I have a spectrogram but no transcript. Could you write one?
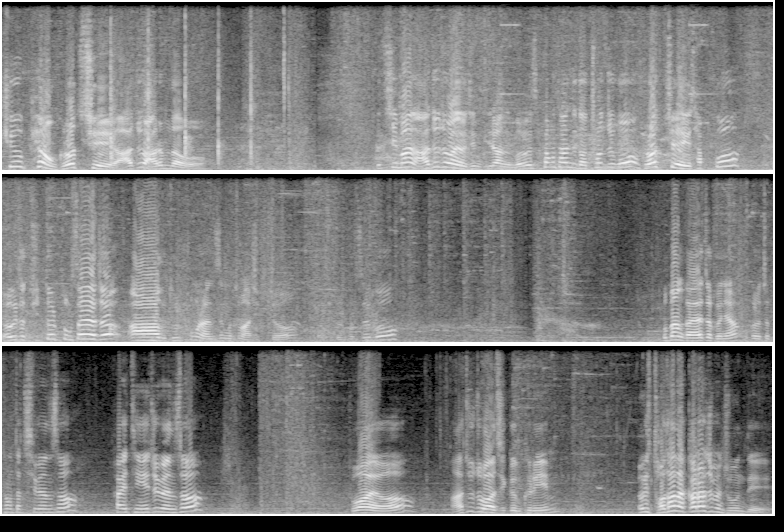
Q평 그렇지. 아주 아름다워. 그렇지만 아주 좋아요 지금 딜하는 거. 여기서 평타 한대더 쳐주고. 그렇지. 잡고 여기서 뒷돌풍 써야죠. 아그 돌풍을 안 쓴 건 좀 아쉽죠 돌풍 쓰고. 도망가야죠 그냥. 그렇죠. 평타 치면서 파이팅 해주면서. 좋아요. 아주 좋아 지금 그림. 여기서 덧 하나 깔아주면 좋은데.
